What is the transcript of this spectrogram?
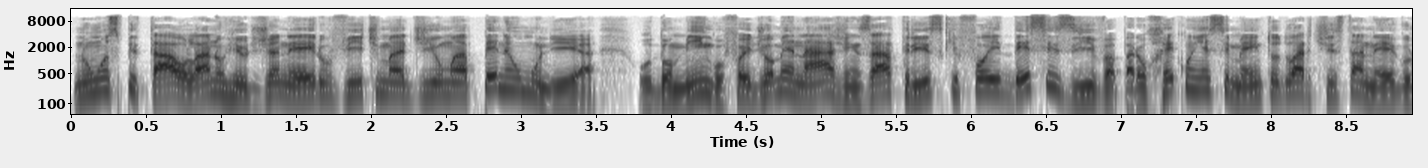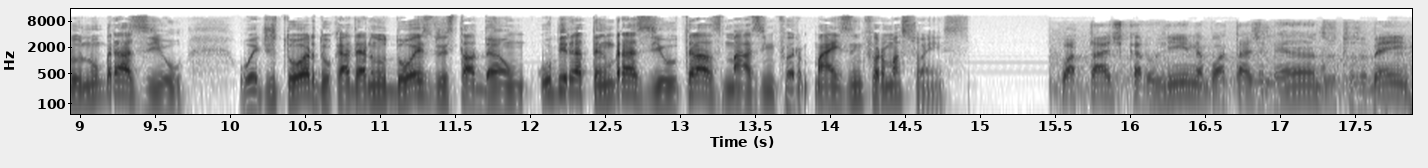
num hospital lá no Rio de Janeiro, vítima de uma pneumonia. O domingo foi de homenagens à atriz que foi decisiva para o reconhecimento do artista negro no Brasil. O editor do Caderno 2 do Estadão, Ubiratã Brasil, traz mais, infor mais informações. Boa tarde, Carolina. Boa tarde, Leandro. Tudo bem?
